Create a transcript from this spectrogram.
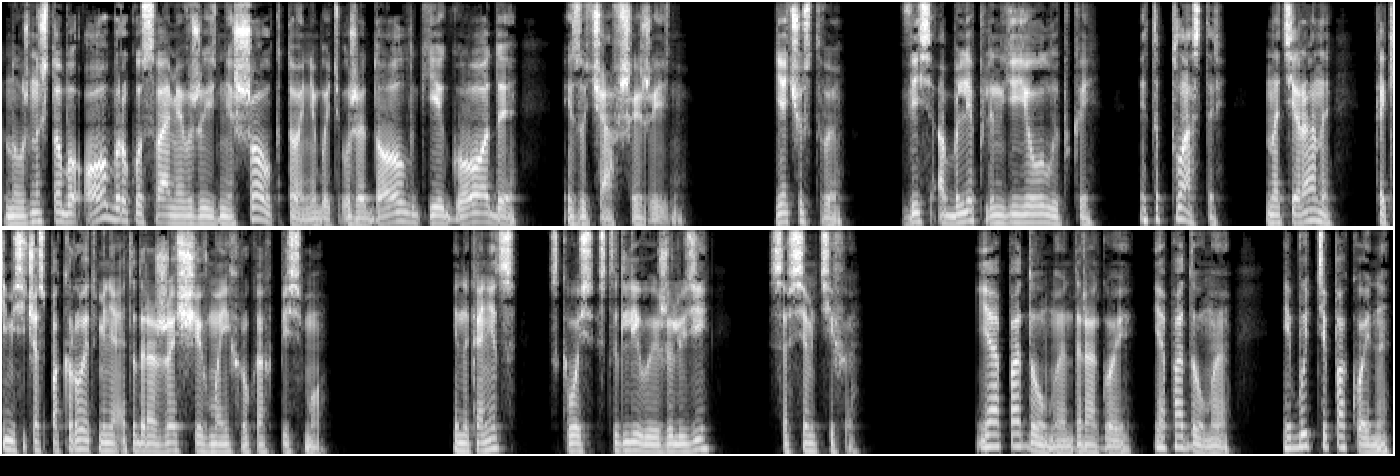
Нужно, чтобы об руку с вами в жизни шел кто-нибудь уже долгие годы, изучавший жизнь. Я чувствую, весь облеплен ее улыбкой. Это пластырь на те раны, какими сейчас покроет меня это дрожащее в моих руках письмо. И, наконец, сквозь стыдливые жалюзи, совсем тихо. «Я подумаю, дорогой, я подумаю. И будьте покойны,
